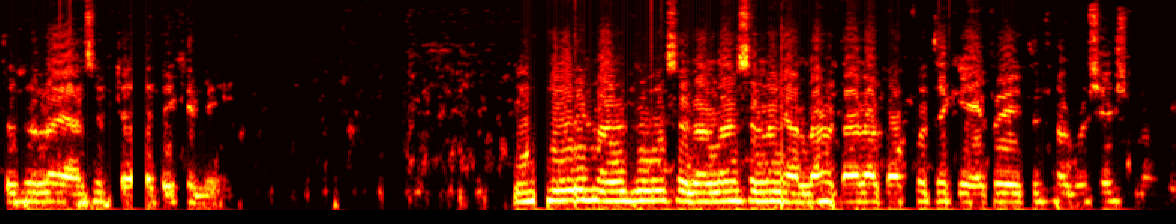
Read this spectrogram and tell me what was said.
তো দেখে নেই আলাইহি ওয়াসাল্লাম আল্লাহ পক্ষ থেকে সর্বশেষ নবী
